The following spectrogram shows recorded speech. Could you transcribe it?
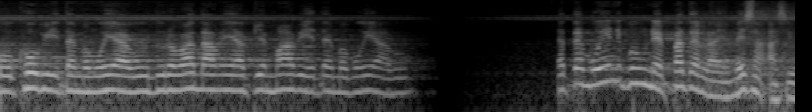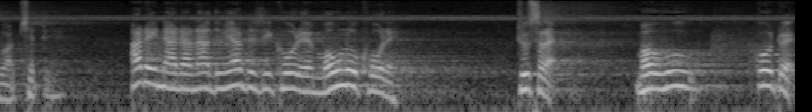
ကိုခိုးပြီးအသက်မမွေးရဘူးသူတော်ဘာသားမယားပြစ်မှားပြီးအသက်မမွေးရဘူးအသက်မွေးမှုနဲ့ပတ်သက်လာရင်မိစ္ဆာအာဇီဝဖြစ်တယ်အရိဏဒါနသူများပစ္စည်းခိုးတယ်မုံလို့ခိုးတယ်ဒုစရမဟုတ်ဘူးကိုယ့်အတွက်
